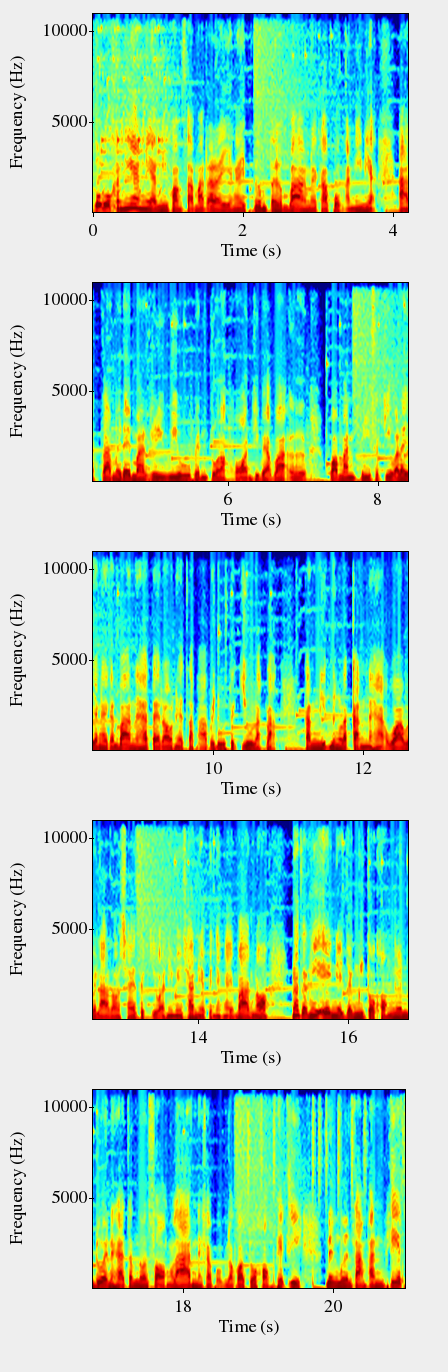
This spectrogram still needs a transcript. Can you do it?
ตัวโวคาเนียนเนี่ยมีความสามารถอะไรยังไงเพิ่มเติมบ้างนะครับผมอันนี้เนี่ยอาจจะไม่ได้มารีวิวเป็นตัวละครที่แบบว่าเออว่ามันมีสกิลอะไรยังไงกันบ้างนะฮะแต่เราเนี่ยจะพาไปดูสกิลหลักๆ กันนิดนึงละกันนะฮะว่าเวลาเราใช้สกิลแอนิเมชันเนี่ยเป็นยังไงบ้างเนาะนอกจากนี้เองเนี่ยยังมีตัวของเงินด้วยนะฮะจำนวน 2 ล้านนะครับผมแล้วก็ตัวของเพชรอีก 13,000 เพชร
